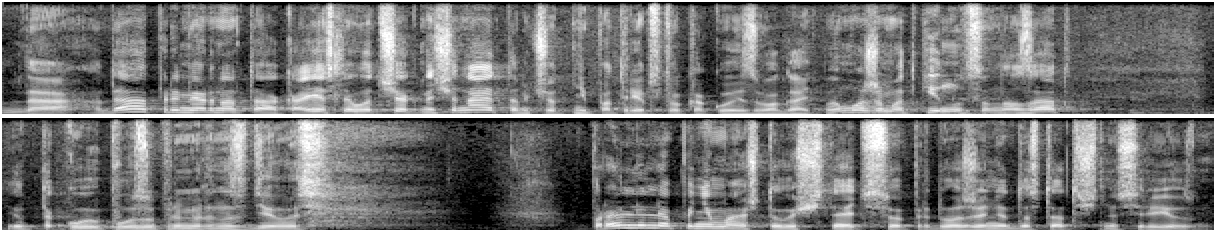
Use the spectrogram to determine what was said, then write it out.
Да, да, примерно так. А если вот человек начинает там что-то непотребство какое излагать, мы можем откинуться назад и вот такую позу примерно сделать. Правильно ли я понимаю, что вы считаете свое предложение достаточно серьезным?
